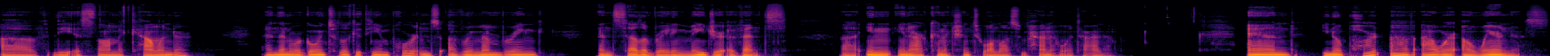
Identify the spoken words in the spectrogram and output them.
of the Islamic calendar and then we're going to look at the importance of remembering and celebrating major events uh, in, in our connection to Allah subhanahu wa ta'ala. And, you know, part of our awareness,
